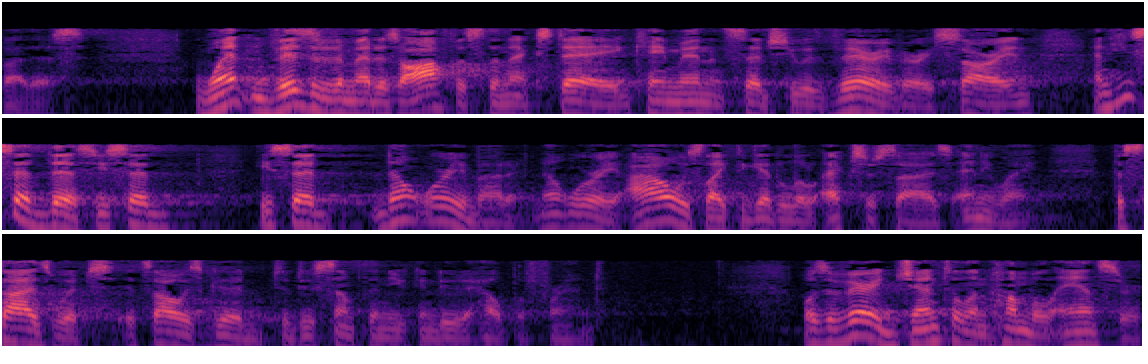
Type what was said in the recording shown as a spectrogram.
by this. Went and visited him at his office the next day and came in and said she was very, very sorry. And, and he said this. He said, he said, Don't worry about it. Don't worry. I always like to get a little exercise anyway. Besides which, it's always good to do something you can do to help a friend. It was a very gentle and humble answer.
